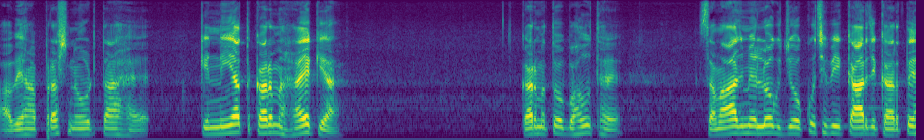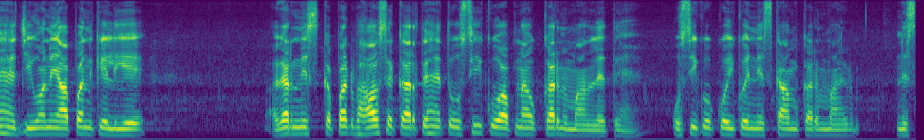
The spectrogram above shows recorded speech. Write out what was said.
अब यहाँ प्रश्न उठता है कि नियत कर्म है क्या? कर्म तो बहुत है। समाज में लोग जो कुछ भी कार्य करते हैं जीवन यापन के लिए अगर निष्कपट भाव से करते हैं तो उसी को अपना कर्म मान लेते हैं। उसी को कोई कोई निष्काम कर्म निस्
